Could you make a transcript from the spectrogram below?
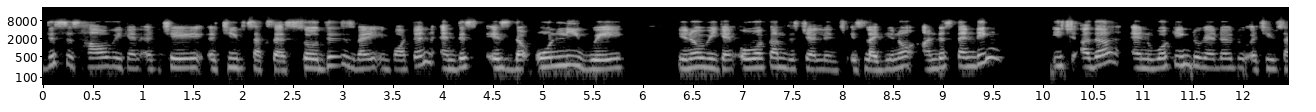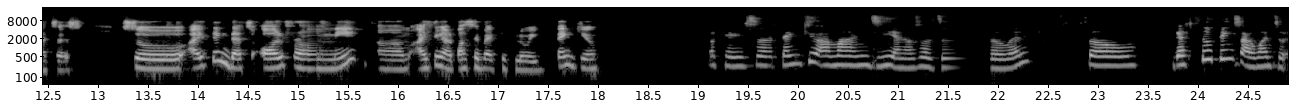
this is how we can achieve achieve success. So this is very important and this is the only way you know we can overcome this challenge. It's like you know understanding each other and working together to achieve success. So i think that's all from me. Um, i think i'll pass it back to chloe. Thank you. Okay so thank you aman z and also Zerwan. so there's two things i want to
